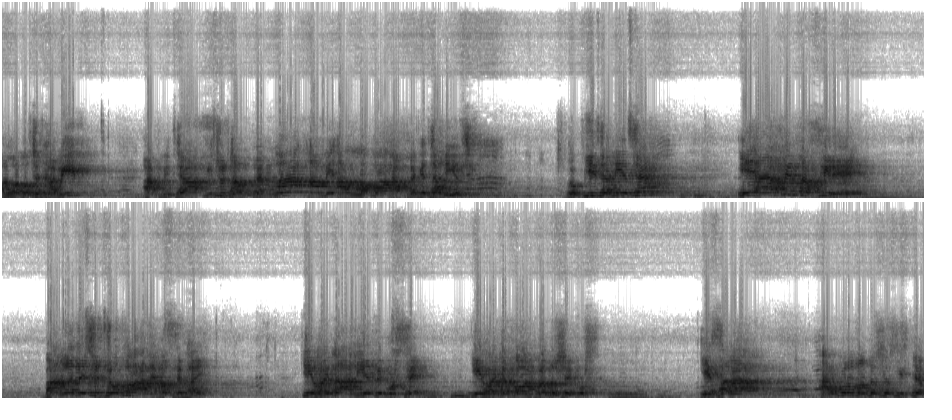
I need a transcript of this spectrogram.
আল্লাহ হাবিব, আপনি যা কিছু জানতেন না, আমি আল্লাহ পাক আপনাকে জানিয়েছি। তো কি জানিয়েছেন? এই আয়াতের তাফসীরে বাংলাদেশে যত আলেম আছে ভাই, কে হয়তো আলিয়াতে পড়ছে, কে হয়তো মাদ্রাসায় পড়ছে। এছাড়া আর কোন মাদ্রাসা সিস্টেম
